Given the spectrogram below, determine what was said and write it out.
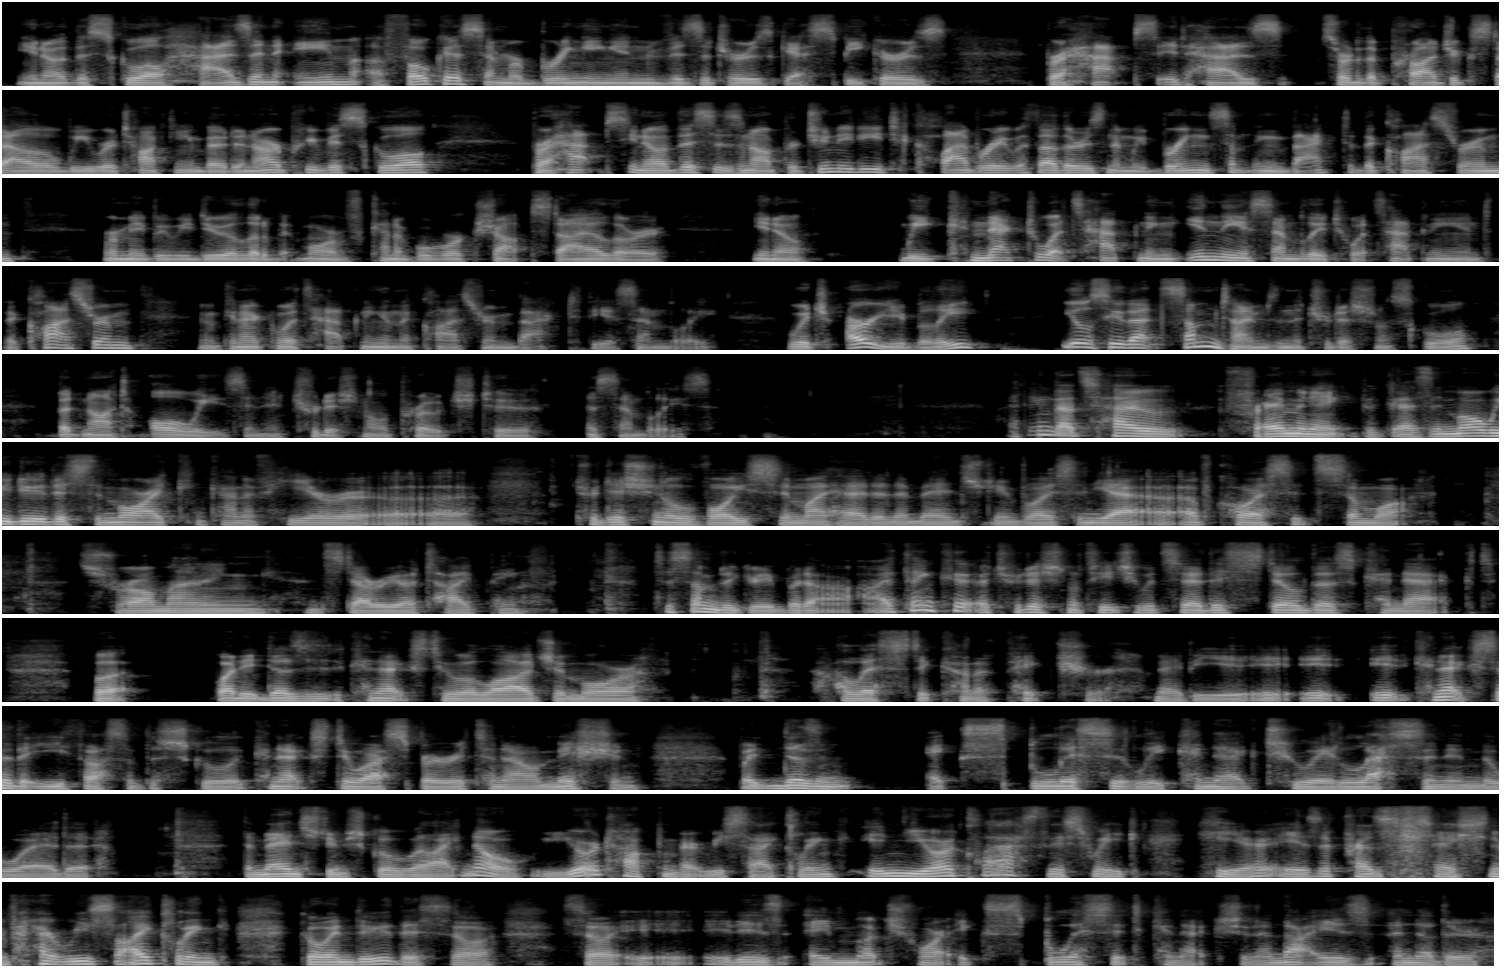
you know the school has an aim a focus and we're bringing in visitors guest speakers perhaps it has sort of the project style we were talking about in our previous school perhaps you know this is an opportunity to collaborate with others and then we bring something back to the classroom where maybe we do a little bit more of kind of a workshop style or you know we connect what's happening in the assembly to what's happening into the classroom and connect what's happening in the classroom back to the assembly which arguably You'll see that sometimes in the traditional school, but not always in a traditional approach to assemblies. I think that's how framing it, because the more we do this, the more I can kind of hear a, a traditional voice in my head and a mainstream voice. And yeah, of course, it's somewhat straw manning and stereotyping to some degree, but I think a, a traditional teacher would say this still does connect. But what it does is it connects to a larger, more holistic kind of picture. Maybe it, it, it connects to the ethos of the school, it connects to our spirit and our mission, but it doesn't explicitly connect to a lesson in the way that the mainstream school were like, no, you're talking about recycling in your class this week. Here is a presentation about recycling. Go and do this. So, so it, it is a much more explicit connection, and that is another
